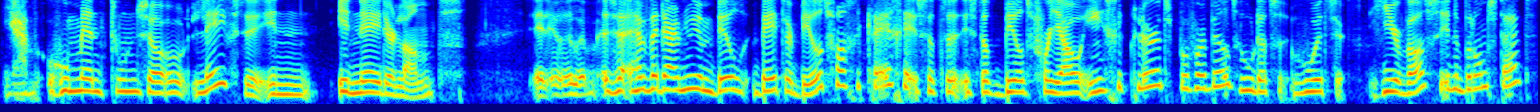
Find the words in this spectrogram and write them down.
ja, hoe men toen zo leefde in, in Nederland? Hebben we daar nu een beeld, beter beeld van gekregen? Is dat, is dat beeld voor jou ingekleurd, bijvoorbeeld? Hoe, dat, hoe het hier was in de bronstijd?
